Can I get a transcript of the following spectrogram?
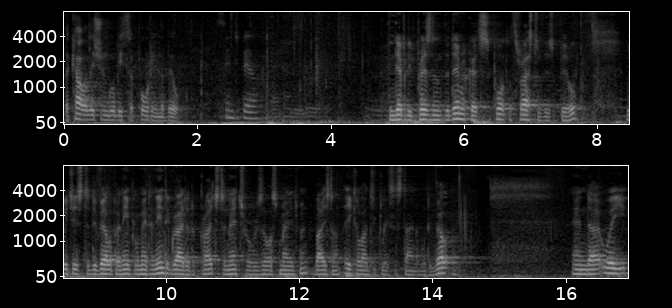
The Coalition will be supporting the bill. Senator Bell. Deputy President, the Democrats support the thrust of this bill, which is to develop and implement an integrated approach to natural resource management based on ecologically sustainable development. And uh, we,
